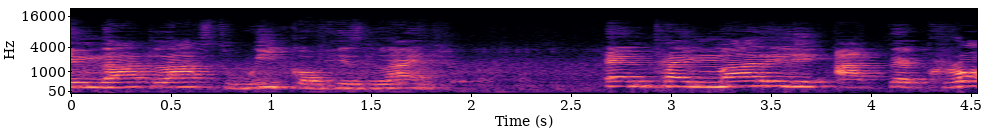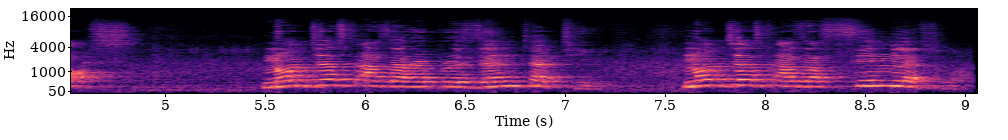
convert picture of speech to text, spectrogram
in that last week of his life, and primarily at the cross, not just as a representative, not just as a sinless one,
